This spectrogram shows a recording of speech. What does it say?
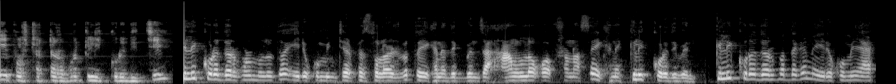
এই পোস্টারটার উপর ক্লিক করে দিচ্ছি। ক্লিক করে দেওয়ার পর মূলত এরকম ইন্টারফেস চলে আসবে। তো এখানে দেখবেন যে আনলক অপশন আছে, এখানে ক্লিক করে দিবেন। ক্লিক করে দেওয়ার পর দেখেন এরকমই অ্যাড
